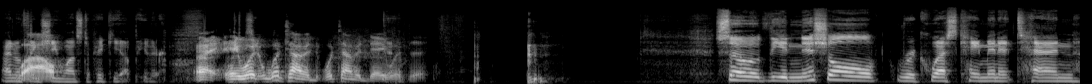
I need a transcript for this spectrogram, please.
I don't wow. think she wants to pick you up either. All right, hey, what what time of what time of day was this? So the initial request came in at 10.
